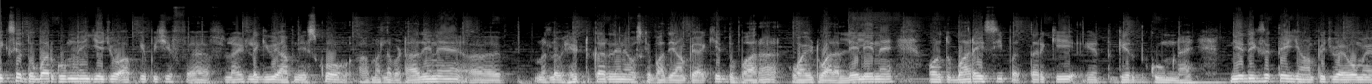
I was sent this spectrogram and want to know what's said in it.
एक से दो बार घूमना है, ये जो आपके पीछे फ़्लाइट लगी हुई है, आपने इसको मतलब हटा देना है मतलब हिट कर देना है, उसके बाद यहाँ पे आके दोबारा वाइट वाला ले लेना है और दोबारा इसी पत्थर के इर्द गिर्द घूमना है। ये देख सकते हैं, यहाँ पे जो है वो मैं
